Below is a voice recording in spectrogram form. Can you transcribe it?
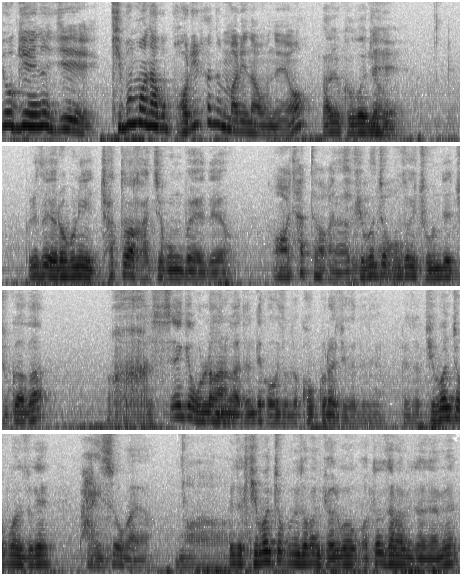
여기에는 이제 기본만 하고 버리라는 말이 나오네요. 아주 그거죠. 네. 그래서 여러분이 차트와 같이 공부해야 돼요. 어, 차트와 아, 같이. 기본적 그래서. 분석이 좋은데 주가가 아, 세게 올라가는 것 같은데 거기서부터 고꾸라지거든요. 그래서 기본적 분석에 많이 쏘가요. 아, 그래서 기본적 분석은 결국 어떤 사람이 되냐면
